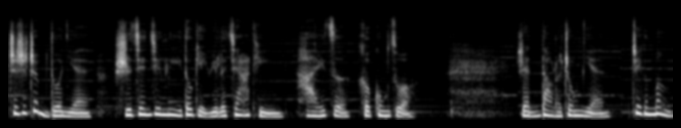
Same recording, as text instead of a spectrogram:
只是这么多年时间精力都给予了家庭、孩子和工作。人到了中年，这个梦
